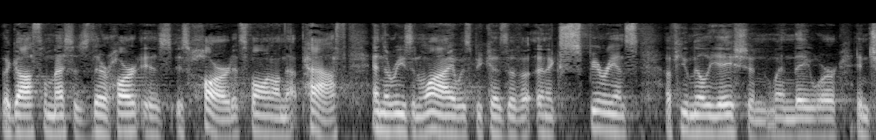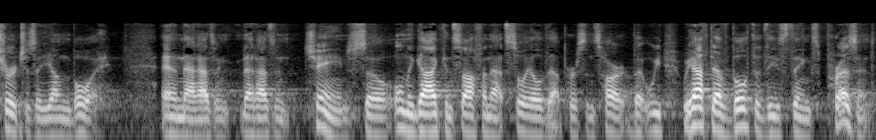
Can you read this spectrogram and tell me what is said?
the gospel message. Their heart is, is hard, it's fallen on that path. And the reason why was because of a, an experience of humiliation when they were in church as a young boy and that hasn't, that hasn't changed. So only God can soften that soil of that person's heart. But we, we have to have both of these things present.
